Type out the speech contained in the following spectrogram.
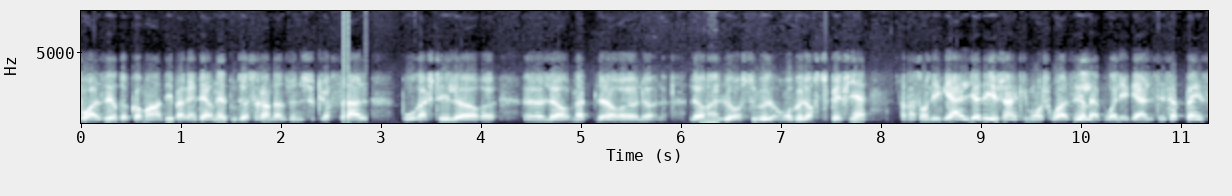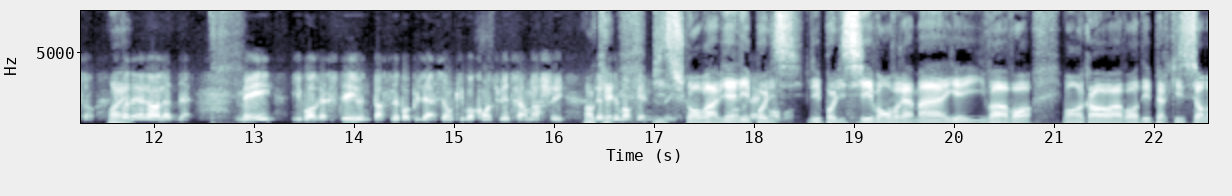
choisir de commander par Internet ou de se rendre dans une succursale pour acheter leur euh, leur leur, leur, leur- Ouais. leur- si on veut leur stupéfiant de façon légale. Il y a des gens qui vont choisir la voie légale. C'est certain, ça. Il n'y Ouais. a pas d'erreur là-dedans. Mais il va rester une partie de la population qui va continuer de faire marcher OK. le crime organisé. Puis si je comprends bien, les, polici- les policiers vont vraiment, il, il va avoir, ils vont encore avoir des perquisitions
